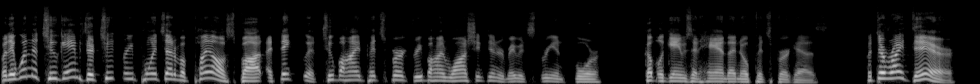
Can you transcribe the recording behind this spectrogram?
but they win the two games. They're two, three points out of a playoff spot. I think uh, two behind Pittsburgh, three behind Washington, or maybe it's three and four. A couple of games at hand, I know Pittsburgh has, but they're right there.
